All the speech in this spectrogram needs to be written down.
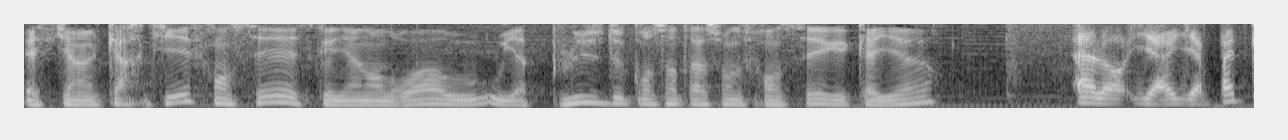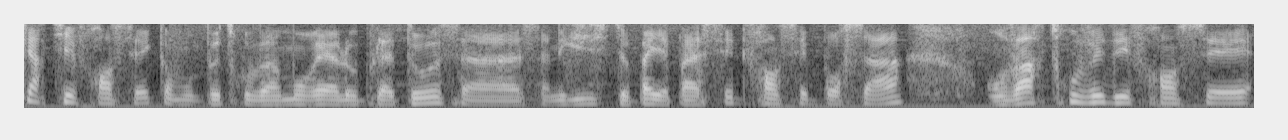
est-ce qu'il y a un quartier français? Est-ce qu'il y a un endroit où, où il y a plus de concentration de Français qu'ailleurs? Alors, il n'y a, y a pas de quartier français comme on peut trouver à Montréal au plateau, ça, ça n'existe pas, il n'y a pas assez de Français pour ça. On va retrouver des Français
